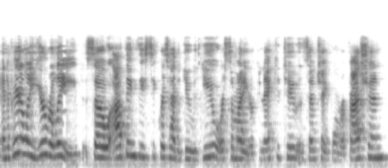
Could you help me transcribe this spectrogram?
And apparently you're relieved. So I think these secrets had to do with you or somebody you're connected to in some shape, form, or fashion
